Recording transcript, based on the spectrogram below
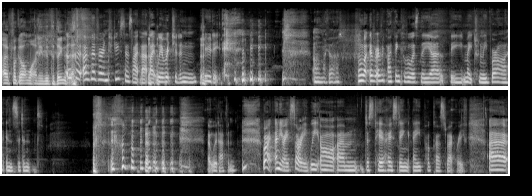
I've forgotten what I needed to do there. Also, I've never introduced us like that. Like we're Richard and Judy. oh my god! Well, like every, every, I think of always the uh, the matronly bra incident. that would happen. Right. Anyway, sorry. We are um, just here hosting a podcast about grief. Uh,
